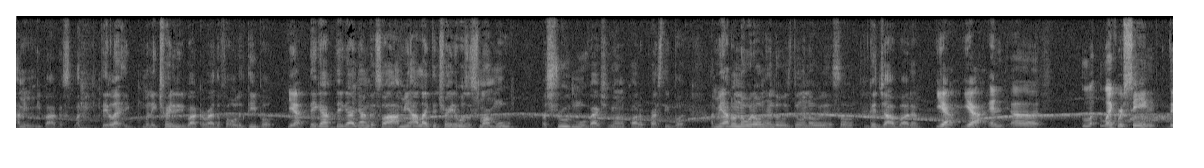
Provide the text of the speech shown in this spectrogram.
I mean, Ibaka. I mean, they let when they traded Ibaka rather for Oladipo. Yeah, They got they got younger. So I mean, I like the trade. It was a smart move, a shrewd move actually on the part of Presti. But I mean, I don't know what Orlando was doing over there. So good job by them. Yeah, yeah, and uh, l- like we're seeing, the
